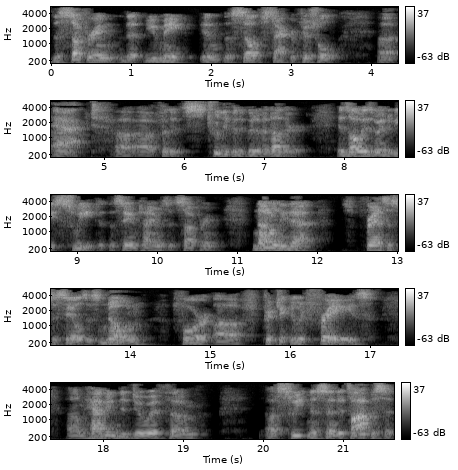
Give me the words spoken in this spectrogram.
The suffering that you make in the self-sacrificial uh, act uh, uh, for the truly for the good of another is always going to be sweet at the same time as it's suffering. Not only that, Francis de Sales is known for a particular phrase um, having to do with um, sweetness and its opposite.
